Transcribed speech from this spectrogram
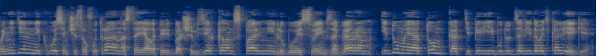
понедельник в 8 часов утра она стояла перед большим зеркалом в спальне, любуясь своим загаром и думая о том, как теперь ей будут завидовать коллеги.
